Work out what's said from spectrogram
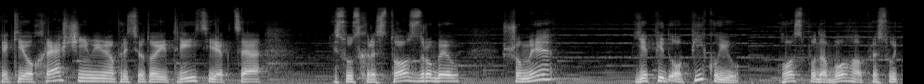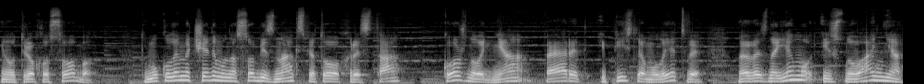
які охрещені в ім'я Пресвятої Трійці, як це Ісус Христос зробив, що ми є під опікою Господа Бога, присутнього у трьох особах. Тому, коли ми чинимо на собі знак Святого Христа, кожного дня перед і після молитви ми визнаємо існування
